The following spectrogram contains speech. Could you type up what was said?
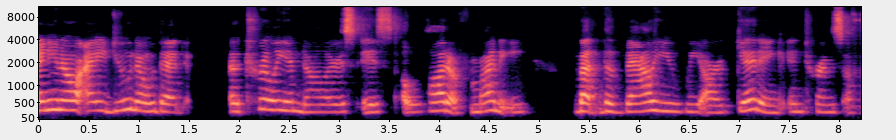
And you know, I do know that a trillion dollars is a lot of money, but the value we are getting in terms of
